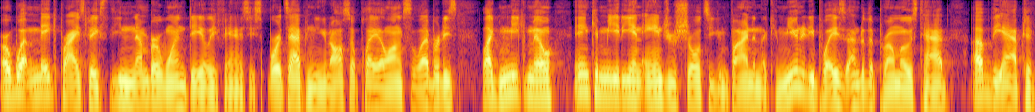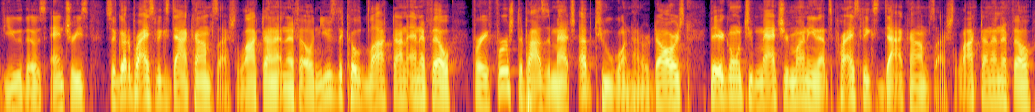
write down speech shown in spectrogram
are what make PrizePicks the number one daily fantasy sports app. And you can also play along celebrities like Meek Mill and comedian Andrew Schulz. You can find in the community plays under the promos tab of the app to view those entries. So go to prizepicks.com slash NFL and use the code NFL for a first deposit match up to $100 that you're going to match your money. That's prizepicks.com slash NFL.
